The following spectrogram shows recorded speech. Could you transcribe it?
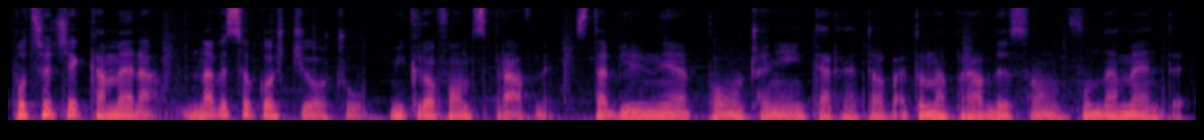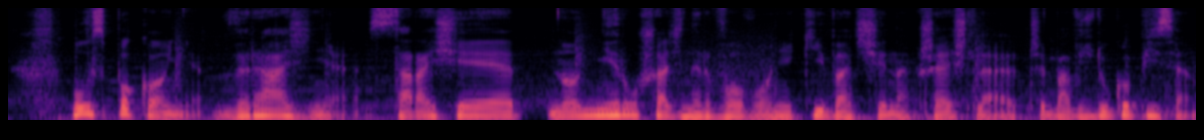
Po trzecie, kamera na wysokości oczu, mikrofon sprawny, stabilne połączenie internetowe. To naprawdę są fundamenty. Mów spokojnie, wyraźnie, staraj się no, nie ruszać nerwowo, nie kiwać się na krześle czy bawić długopisem.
